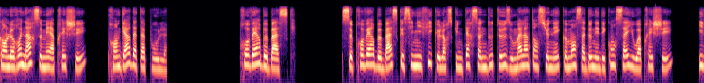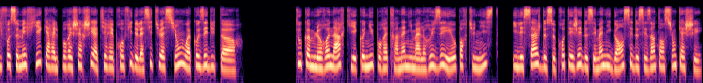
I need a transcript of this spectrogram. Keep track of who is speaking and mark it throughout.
Speaker 1: Quand le renard se met à prêcher, prends garde à ta poule. Proverbe basque. Ce proverbe basque signifie que lorsqu'une personne douteuse ou mal intentionnée commence à donner des conseils ou à prêcher, il faut se méfier car elle pourrait chercher à tirer profit de la situation ou à causer du tort. Tout comme le renard qui est connu pour être un animal rusé et opportuniste, il est sage de se protéger de ses manigances et de ses intentions cachées.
